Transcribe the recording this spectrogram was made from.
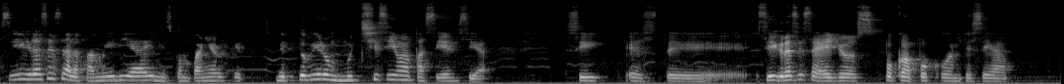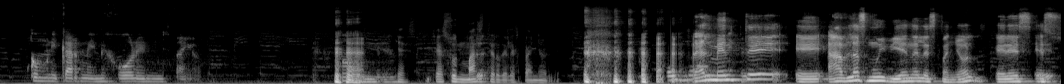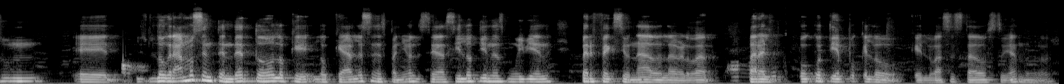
sí, gracias a la familia y mis compañeros que me tuvieron muchísima paciencia. Sí, este, sí, gracias a ellos poco a poco empecé a comunicarme mejor en español. Ya es, ya es un máster del español. Realmente eh, hablas muy bien el español. Eres, es un. eh, logramos entender todo lo que, lo que hablas en español. O sea, sí lo tienes muy bien perfeccionado, la verdad. Para el poco tiempo que lo, que lo has estado estudiando, ¿verdad?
